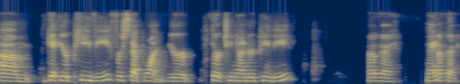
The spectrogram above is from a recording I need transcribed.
um, get your PV for step one, your 1300 PV. Okay. Okay. Okay.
